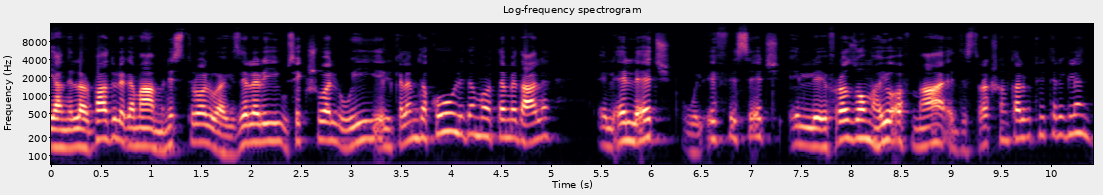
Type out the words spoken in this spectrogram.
يعني الأربعة دول يا جماعة menstrual و axillary و sexual والكلام ده كل ده معتمد على ال اتش والاف اس اتش اللي إفرازهم هيقف مع ال destruction بتاع ال pituitary gland.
